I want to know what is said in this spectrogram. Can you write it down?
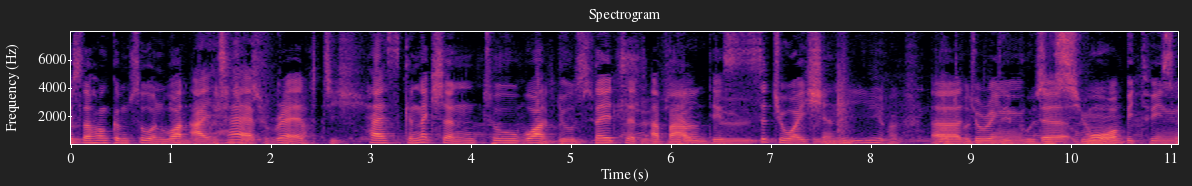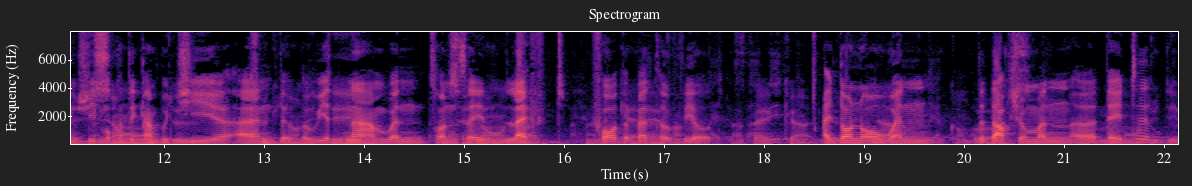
Mr. Hong Kimsuon, what I have read has connection to what you stated about this situation uh, uh during the war between Democratic Cambodia and Vietnam when Son Sen left for the battlefield. I don't know when the document uh, dated, de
